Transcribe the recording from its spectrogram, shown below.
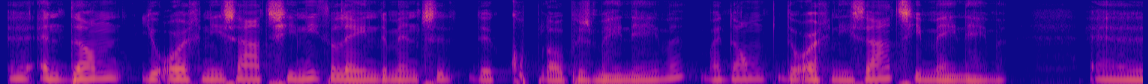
Eh, en dan je organisatie niet alleen de mensen, de koplopers meenemen, maar dan de organisatie meenemen. Eh,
